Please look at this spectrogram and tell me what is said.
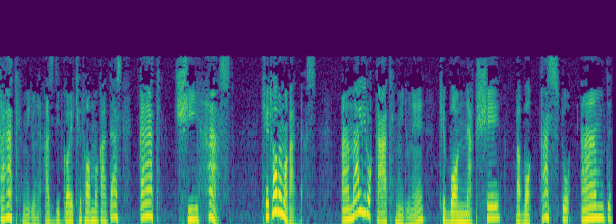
قتل می‌دونه. از دیدگاه کتاب مقدس قتل چی هست؟ کتاب مقدس عملی رو قتل می‌دونه که با نقشه و با قصد و عمد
